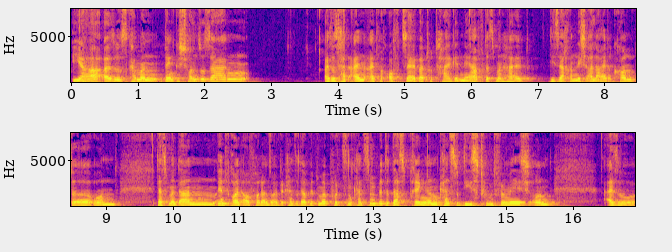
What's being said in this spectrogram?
Ja, also das kann man, denke ich, schon so sagen. Also es hat einen einfach oft selber total genervt, dass man halt die Sachen nicht alleine konnte und dass man dann den Freund auffordern sollte, kannst du da bitte mal putzen, kannst du mir bitte das bringen, kannst du dies tun für mich und also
